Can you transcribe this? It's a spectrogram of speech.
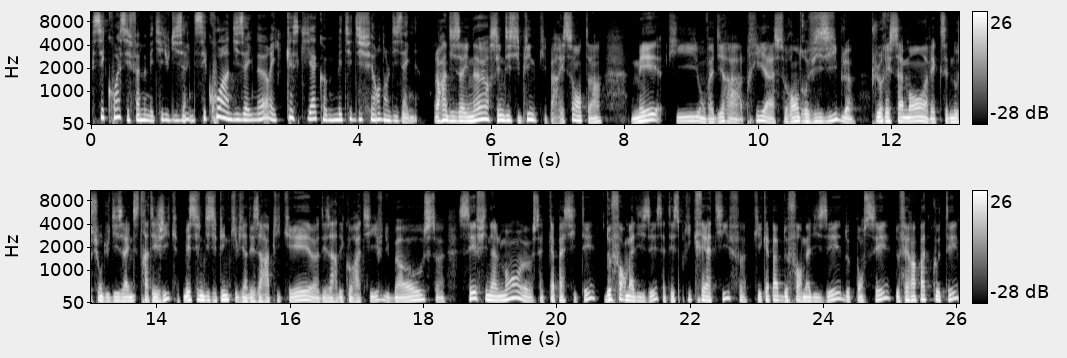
C'est quoi ces fameux métiers du design? C'est quoi un designer et qu'est-ce qu'il y a comme métier différent dans le design? Alors un designer, c'est une discipline qui est pas récente, hein, mais qui, on va dire, a appris à se rendre visible plus récemment avec cette notion du design stratégique. Mais c'est une discipline qui vient des arts appliqués, euh, des arts décoratifs, du Bauhaus. C'est finalement euh, cette capacité de formaliser, cet esprit créatif qui est capable de formaliser, de penser, de faire un pas de côté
